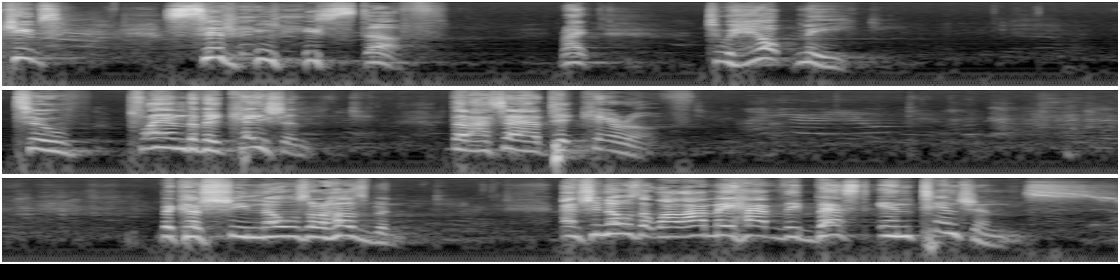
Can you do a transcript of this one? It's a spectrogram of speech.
Keeps sending me stuff, right? To help me to plan the vacation that I said I'd take care of. Because she knows her husband. And she knows that while I may have the best intentions,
